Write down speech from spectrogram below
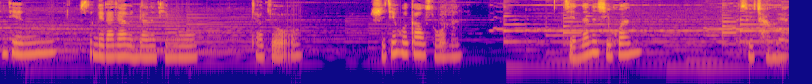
今天送给大家文章的题目叫做《时间会告诉我们，简单的喜欢最长远》。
